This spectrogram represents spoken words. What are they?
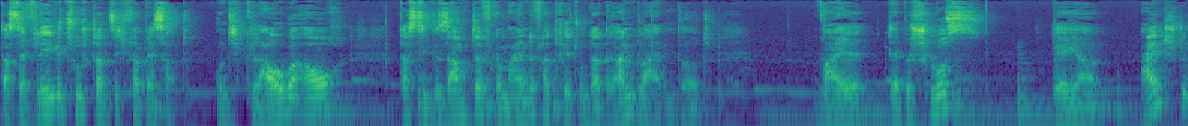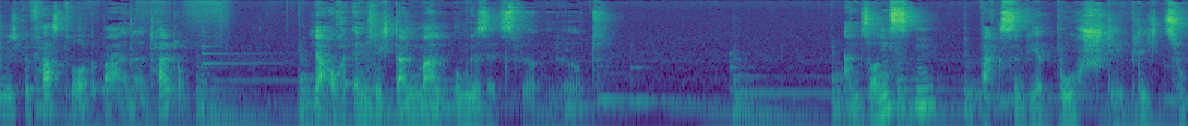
dass der Pflegezustand sich verbessert. Und ich glaube auch, dass die gesamte Gemeindevertretung da dranbleiben wird. Weil der Beschluss, der ja einstimmig gefasst wurde bei einer Enthaltung, ja auch endlich dann mal umgesetzt werden wird. Ansonsten wachsen wir buchstäblich zu.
